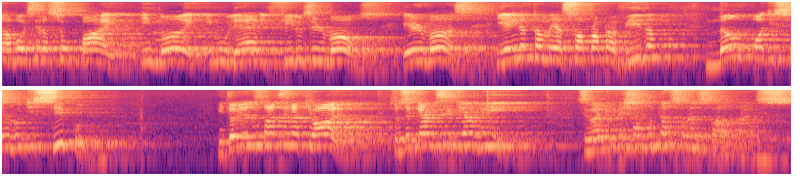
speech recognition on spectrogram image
aborrecer a seu pai, e mãe, e mulher, e filhos, e irmãos, e irmãs, e ainda também a sua própria vida, não pode ser meu discípulo. Então Jesus está dizendo aqui: olha, se você quer seguir a mim, você vai ter que deixar muitas coisas para trás.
